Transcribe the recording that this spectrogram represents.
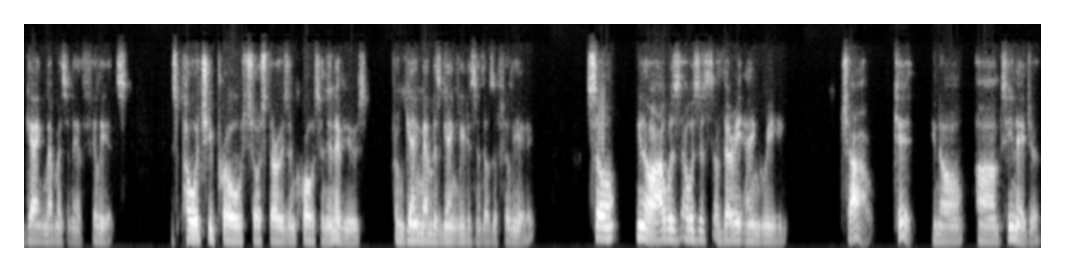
gang members and their affiliates. It's poetry, prose, short stories, and quotes and interviews from gang members, gang leaders, and those affiliated. So, you know, I was I was just a very angry child, kid, you know, um, teenager,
